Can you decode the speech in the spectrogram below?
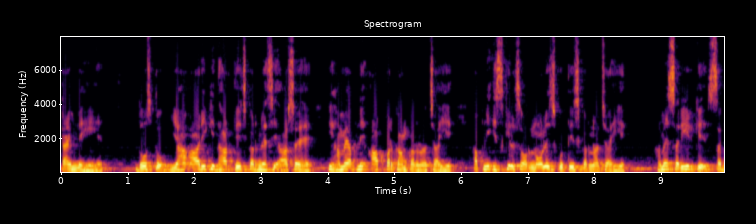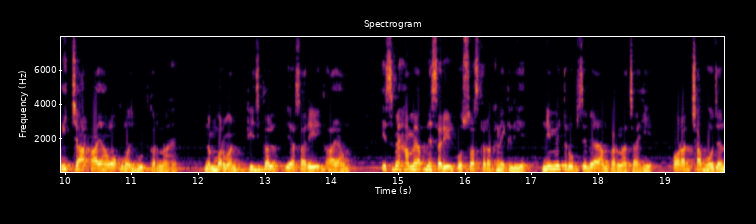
टाइम नहीं है। दोस्तों, यहाँ आरी की धार तेज करने से आशय है कि हमें अपने आप पर काम करना चाहिए, अपनी स्किल्स और नॉलेज को तेज करना चाहिए। हमें शरीर के सभी चार आयामों को मज़बूत करना है। नंबर वन फ़िज़िकल या शारीरिक आयाम। इसमें हमें अपने शरीर को स्वस्थ रखने के लिए नियमित रूप से व्यायाम करना चाहिए और अच्छा भोजन,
